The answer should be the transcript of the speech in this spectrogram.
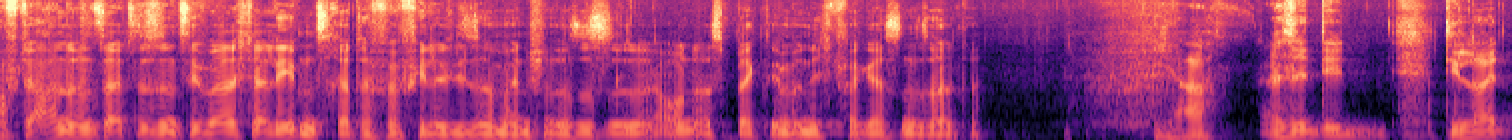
Auf der anderen Seite sind sie vielleicht der Lebensretter für viele dieser Menschen. Das ist auch ein Aspekt, den man nicht vergessen sollte. Ja, also die, die Leute,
